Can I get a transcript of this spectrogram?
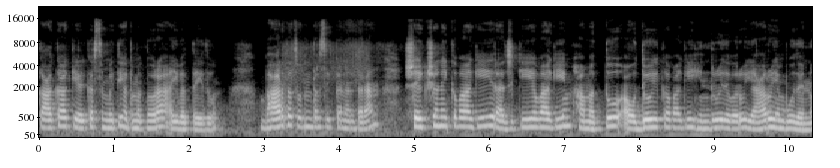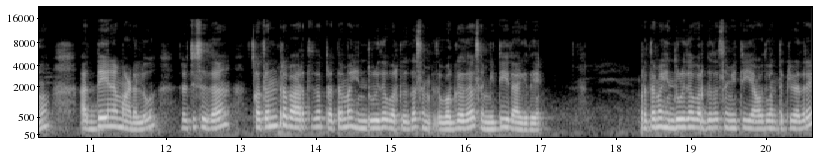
ಕಾಕಾ ಕೇಳ್ಕರ್ ಸಮಿತಿ ಹತ್ತೊಂಬತ್ತು ನೂರ ಐವತ್ತೈದು. ಭಾರತ ಸ್ವತಂತ್ರ ಸಿಕ್ಕ ನಂತರ ಶೈಕ್ಷಣಿಕವಾಗಿ, ರಾಜಕೀಯವಾಗಿ ಮತ್ತು ಔದ್ಯೋಗಿಕವಾಗಿ ಹಿಂದುಳಿದವರು ಯಾರು ಎಂಬುದನ್ನು ಅಧ್ಯಯನ ಮಾಡಲು ರಚಿಸಿದ ಸ್ವತಂತ್ರ ಭಾರತದ ಪ್ರಥಮ ಹಿಂದುಳಿದ ವರ್ಗದ ಸಮ, ವರ್ಗದ ಸಮಿತಿ ಇದಾಗಿದೆ. ಪ್ರಥಮ ಹಿಂದುಳಿದ ವರ್ಗದ ಸಮಿತಿ ಯಾವುದು ಅಂತ ಕೇಳಿದ್ರೆ,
